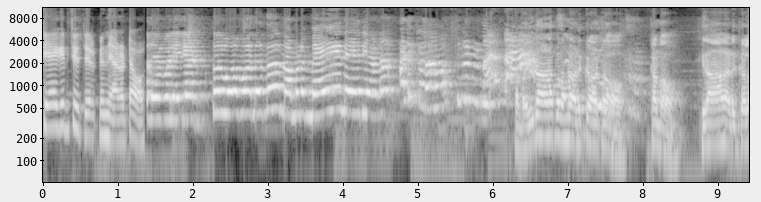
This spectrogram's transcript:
ശേഖരിച്ച് വെച്ചേക്കുന്നതാണ് കേട്ടോ അതേപോലെ ഇനി അടുത്ത് പോകുന്നത് നമ്മുടെ മെയിൻ ഏരിയ ആണ് ഇതാണ് അപ്പൊ നമ്മുടെ അടുക്കള കേട്ടോ കണ്ടോ? ഇതാണ് അടുക്കള.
